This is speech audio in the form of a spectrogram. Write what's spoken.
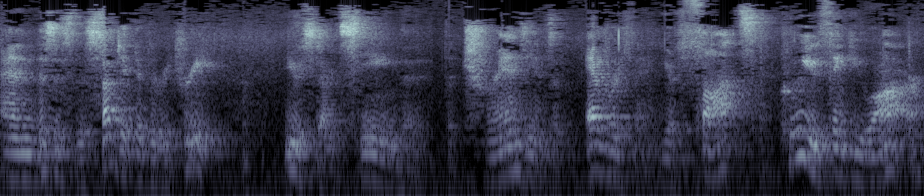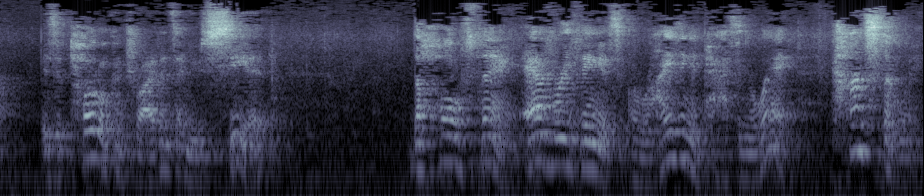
and this is the subject of the retreat, you start seeing the, the transience of everything. Your thoughts, who you think you are, is a total contrivance, and you see it. The whole thing, everything is arising and passing away constantly.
